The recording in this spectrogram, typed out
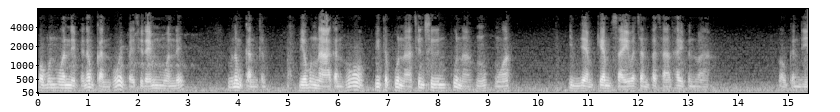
บอมวนมวนเนี่ยไปน้ำกันโอ้ยไปสิใดมันมวนเด้มันน้ำกันกัน เดี๋ยวบางหนากันโอ้มีแต่พูดหนาชื้นชื้นพูดหนาหูหัวยิ้มแย้มแก้มใสวจันภาษาไทยเป็นว่าบอกกันดี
